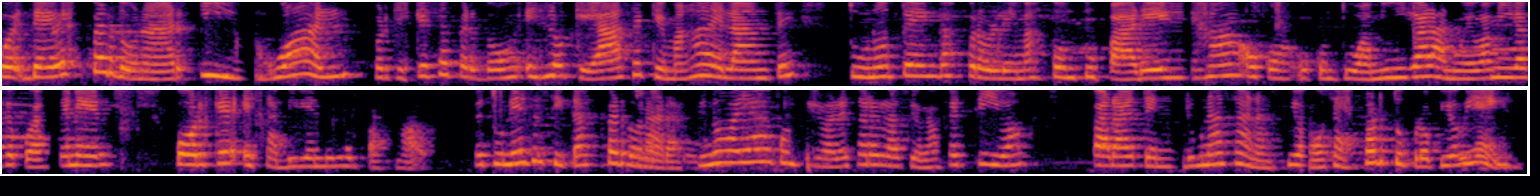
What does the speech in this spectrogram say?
pues debes perdonar igual, porque es que ese perdón es lo que hace que más adelante tú no tengas problemas con tu pareja o con, o con tu amiga, la nueva amiga que puedas tener, porque estás viviendo en el pasado. Entonces, tú necesitas perdonar, Así no vayas a continuar esa relación afectiva para tener una sanación, o sea, es por tu propio bien,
